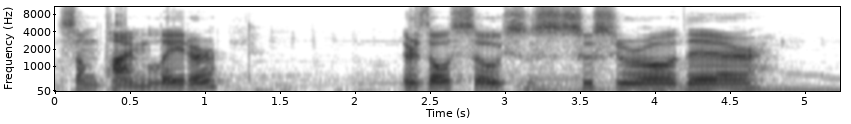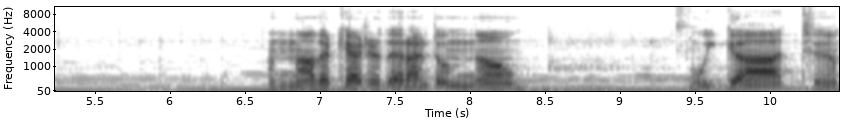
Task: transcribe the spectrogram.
sometime later there's also Sussurro there another character that I don't know we got uh,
